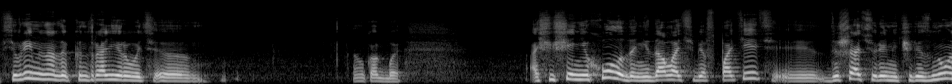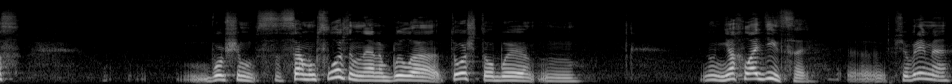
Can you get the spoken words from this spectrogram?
Все время надо контролировать, э, ну как бы, ощущение холода, не давать себе вспотеть, дышать все время через нос. В общем, самым сложным, наверное, было то, чтобы ну, не охладиться, э, все время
